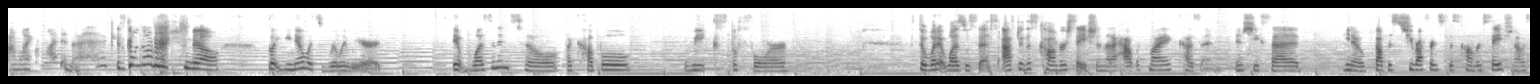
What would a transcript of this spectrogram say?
I'm like, what in the heck is going on right now? But you know what's really weird? It wasn't until a couple weeks before. So, what it was was this after this conversation that I had with my cousin, and she said, you know, about this, she referenced this conversation. I was,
